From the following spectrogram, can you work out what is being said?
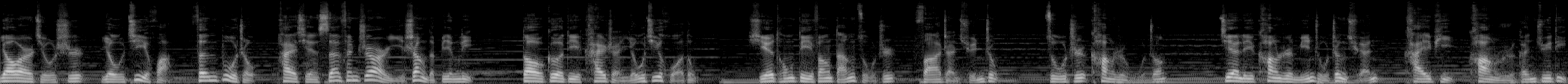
幺二九师有计划。分步骤派遣三分之二以上的兵力，到各地开展游击活动，协同地方党组织发展群众，组织抗日武装，建立抗日民主政权，开辟抗日根据地。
